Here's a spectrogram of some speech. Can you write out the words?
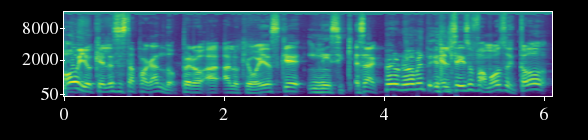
Obvio que él les está pagando, pero a, a lo que voy es que ni siquiera, o sea, Pero nuevamente, él es- se hizo famoso y todo.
